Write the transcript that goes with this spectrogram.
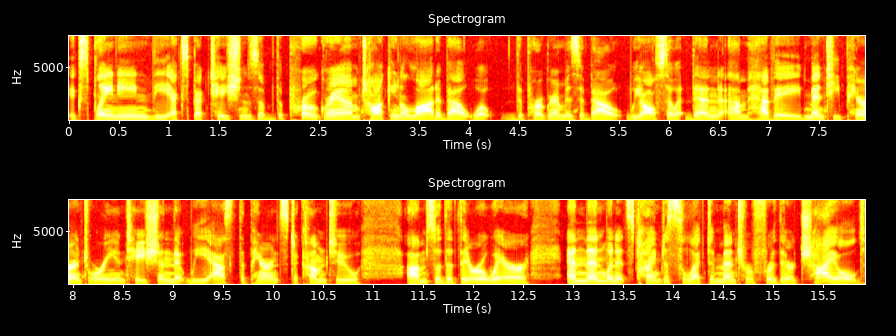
explaining the expectations of the program, talking a lot about what the program is about. We also then um, have a mentee parent orientation that we ask the parents to come to um, so that they're aware. And then when it's time to select a mentor for their child,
